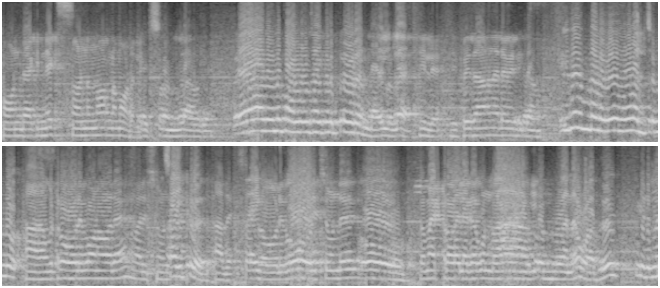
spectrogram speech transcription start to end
ഹോണ്ടാക്കിന്റെ എക്സ് വൺ എന്ന് പറഞ്ഞ മോഡൽ എക്സ് വൺ വേറെ സൈക്കിൾ ഇപ്പൊ ഇവിടെ ഉണ്ടായില്ലല്ലേ ഇല്ല ഇപ്പൊ ഇതാണ് നിലവിൽ. ഇതാണ്. ഇത് എന്താണ്? ഇത് നിങ്ങൾ വലിച്ചുണ്ടോ? ആ നമുക്ക് ട്രോളി പോണ പോലെ വലിച്ചുകൊണ്ട് സൈക്കിൾ അതെ. ട്രോളി ഓ. വലിച്ചുകൊണ്ട് ഓ. ഇപ്പൊ മെട്രോയിലൊക്കെ കൊണ്ടുപോകാൻ അത് ഇടുന്ന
